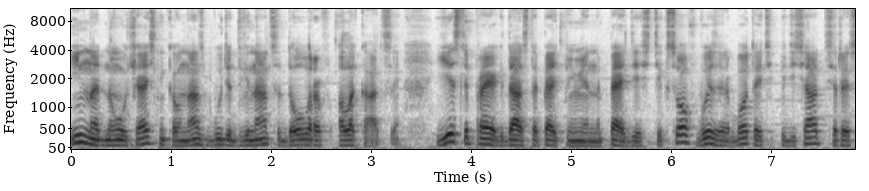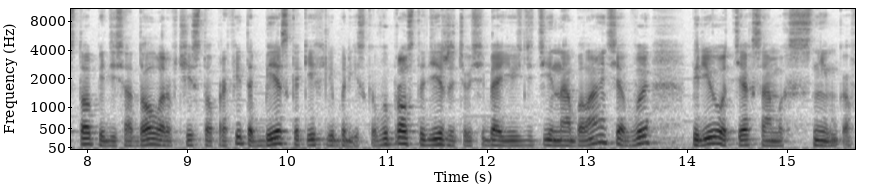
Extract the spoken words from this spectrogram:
и на одного участника у нас будет 12 долларов аллокации. Если проект даст опять примерно 5-10 иксов, вы заработаете 50-150 долларов чистого профита без каких-либо рисков. Вы просто держите у себя USDT на балансе в период тех самых снимков.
